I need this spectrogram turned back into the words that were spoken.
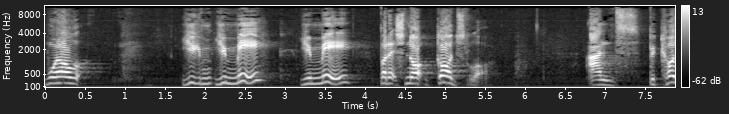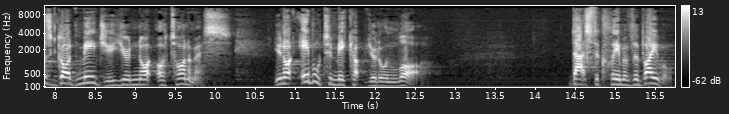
Well, you, you may, you may, but it's not God's law. And because God made you, you're not autonomous. You're not able to make up your own law. That's the claim of the Bible.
